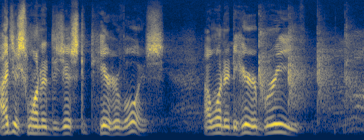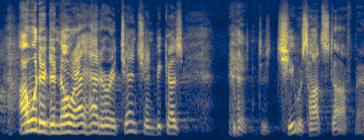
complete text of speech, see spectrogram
I just wanted to just hear her voice. I wanted to hear her breathe. I wanted to know I had her attention because she was hot stuff, man.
